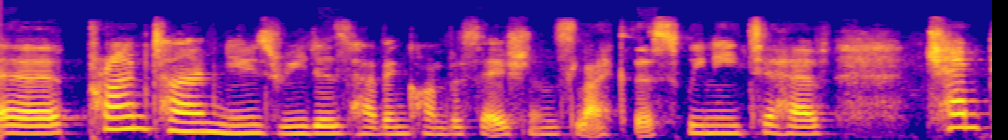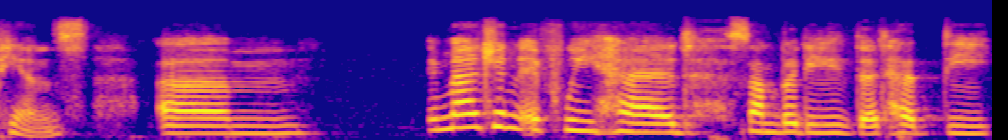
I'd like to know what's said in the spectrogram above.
uh, primetime news readers having conversations like this. We need to have champions. Um, imagine if we had somebody that had the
